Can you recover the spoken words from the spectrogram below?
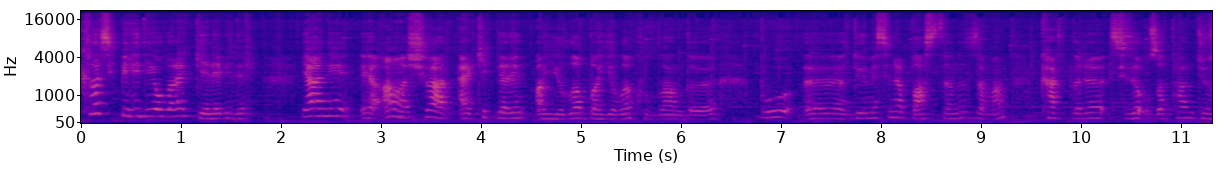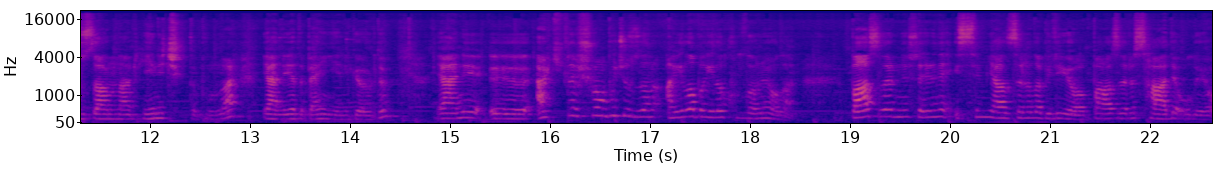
klasik bir hediye olarak gelebilir. Yani e, ama şu an erkeklerin ayıla bayıla kullandığı bu e, düğmesine bastığınız zaman kartları size uzatan cüzdanlar yeni çıktı bunlar. Yani ya da ben yeni gördüm. Yani e, erkekler şu an bu cüzdanı ayıla bayıla kullanıyorlar. Bazılarının üzerine isim yazdırılabiliyor. Bazıları sade oluyor.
